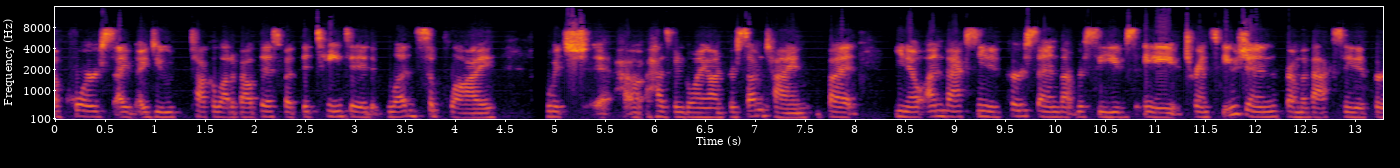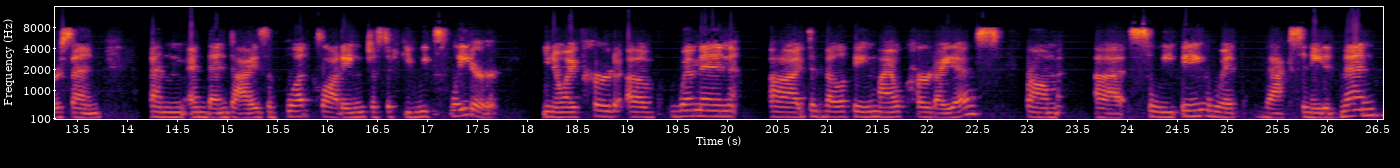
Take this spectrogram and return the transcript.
of course I, I do talk a lot about this but the tainted blood supply which ha- has been going on for some time. But you know unvaccinated person that receives a transfusion from a vaccinated person and and then dies of blood clotting just a few weeks later. You know, I've heard of women uh, developing myocarditis from uh, sleeping with vaccinated men.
